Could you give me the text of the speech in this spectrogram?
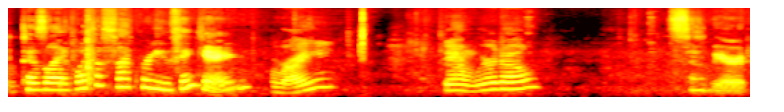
because like what the fuck were you thinking Right? Damn weirdo. so weird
